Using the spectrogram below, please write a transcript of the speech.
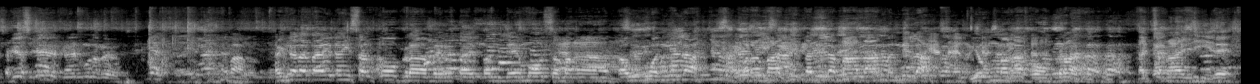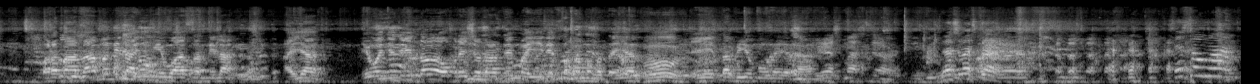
Sige, sige, kain muna kayo. Nagdala tayo ng isang cobra, mayroon tayo pang demo sa mga tauhan nila para makita nila, malaman nila yung mga cobra at saka hindi. Para malaman nila yung iwasan nila. Ayan. Iwan nyo dito, operasyon natin, mainit na mamatay yan. Eh, tabi yung muna yan. ha? Yes, Master. Sir Soma,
